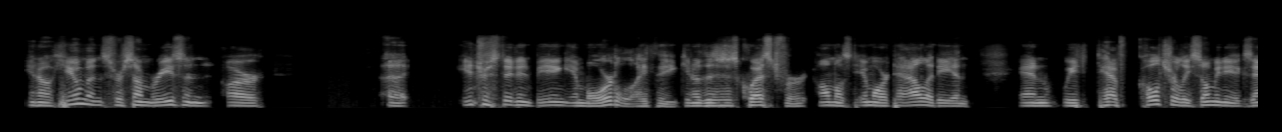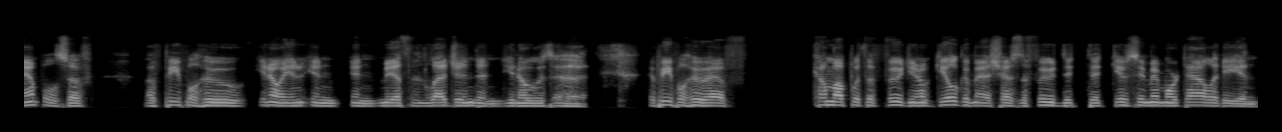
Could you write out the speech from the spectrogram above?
you know, humans for some reason are uh, interested in being immortal. I think you know this quest for almost immortality, and and we have culturally so many examples of of people who you know in in in myth and legend, and you know uh, the people who have come up with the food. You know, Gilgamesh has the food that that gives him immortality, and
